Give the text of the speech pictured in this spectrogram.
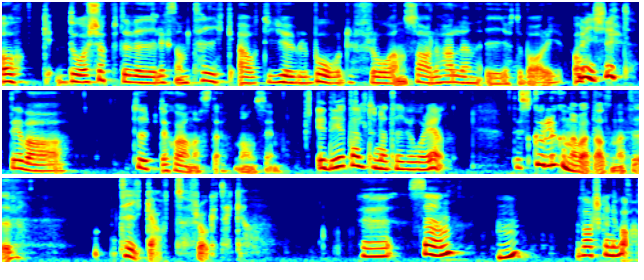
Och då köpte vi liksom take-out julbord från saluhallen i Göteborg. Och Mysigt. det var typ det skönaste någonsin. Är det ett alternativ i år igen? Det skulle kunna vara ett alternativ. Take-out? Frågetecken. Eh, sen, vart ska ni vara?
